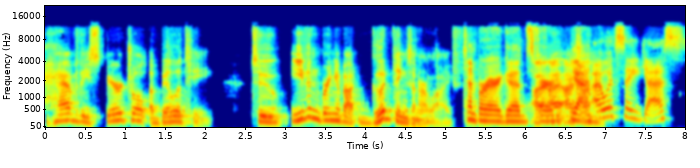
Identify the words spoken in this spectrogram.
have the spiritual ability to even bring about good things in our life, temporary goods I- for I- I- yeah. I would say yes.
